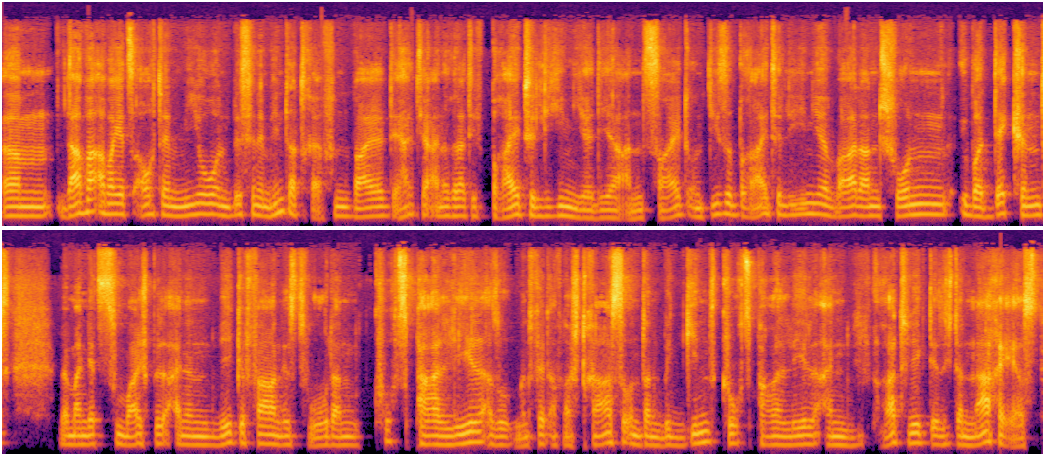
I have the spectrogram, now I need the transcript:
Ähm, da war aber jetzt auch der Mio ein bisschen im Hintertreffen, weil der hat ja eine relativ breite Linie, die er anzeigt. Und diese breite Linie war dann schon überdeckend, wenn man jetzt zum Beispiel einen Weg gefahren ist, wo dann kurz parallel, also man fährt auf einer Straße und dann beginnt kurz parallel ein Radweg, der sich dann nachher erst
